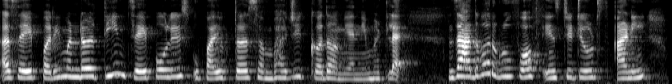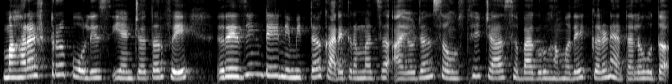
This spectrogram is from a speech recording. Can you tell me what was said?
असे परिमंडळ तीनचे पोलीस उपायुक्त संभाजी कदम यांनी म्हटलंय. जाधवर ग्रुप ऑफ इन्स्टिट्यूट्स आणि महाराष्ट्र पोलीस यांच्यातर्फे रेझिंग डे निमित्त कार्यक्रमाचं आयोजन संस्थेच्या सभागृहामध्ये करण्यात आलं होतं.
